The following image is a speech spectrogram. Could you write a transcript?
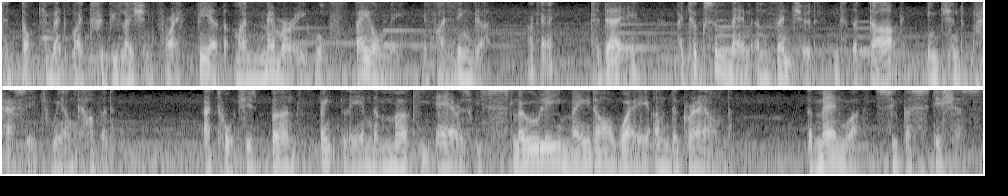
to document my tribulation, for I fear that my memory will fail me if I linger. Okay. Today, I took some men and ventured into the dark, ancient passage we uncovered. Our torches burned faintly in the murky air as we slowly made our way underground. The men were superstitious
